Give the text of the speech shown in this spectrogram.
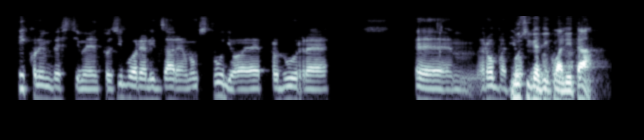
piccolo investimento si può realizzare uno studio e produrre ehm, roba di Musica di qualità.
